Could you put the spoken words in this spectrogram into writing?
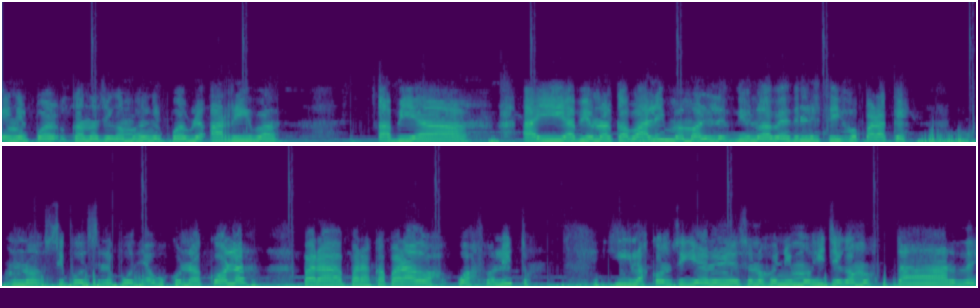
en el cuando llegamos en el pueblo arriba, había ahí había una alcabala y mamá de una vez les dijo para que no si se le podía buscar una cola para, para acá para Guasualito. Y las consiguieron y eso nos venimos y llegamos tarde.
